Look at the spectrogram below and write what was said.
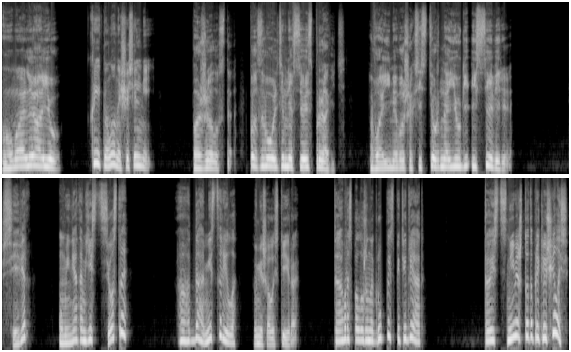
«Умоляю!» — крикнул он еще сильней. «Пожалуйста, позвольте мне все исправить. Во имя ваших сестер на юге и севере». «Север? У меня там есть сестры? «А, да, мисс Цирилла», — вмешалась Кейра. «Там расположена группа из пяти дриад». «То есть с ними что-то приключилось?»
